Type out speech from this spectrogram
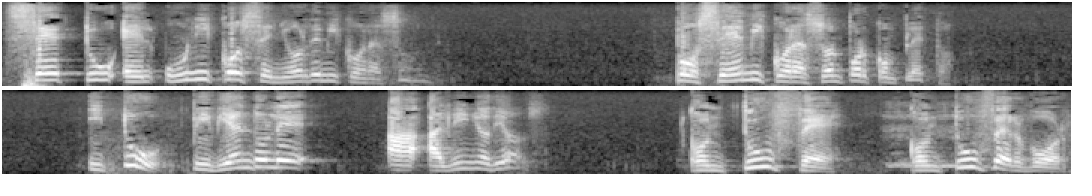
sé tú el único Señor de mi corazón. Posee mi corazón por completo. Y tú pidiéndole al niño Dios, con tu fe, con tu fervor,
